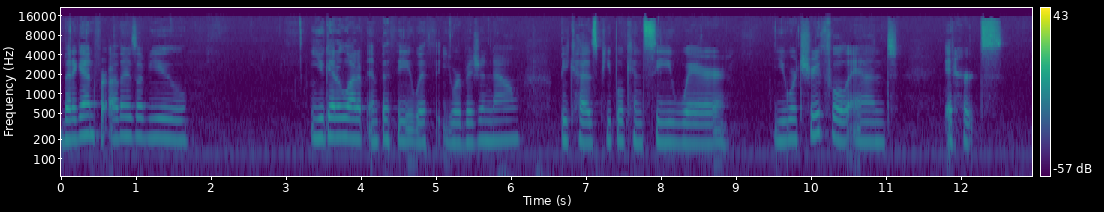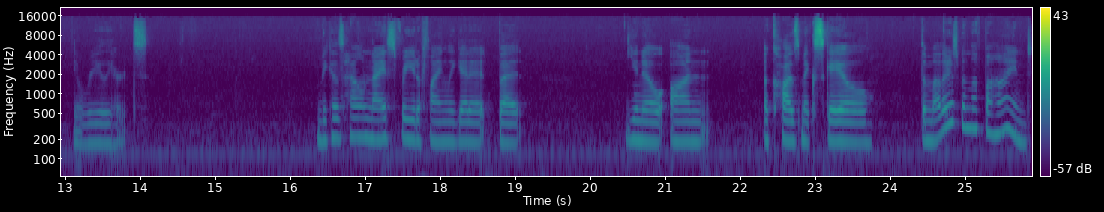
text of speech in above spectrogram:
But again, for others of you, you get a lot of empathy with your vision now because people can see where you were truthful and it hurts. It really hurts because how nice for you to finally get it, but you know, on a cosmic scale, the mother's been left behind.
